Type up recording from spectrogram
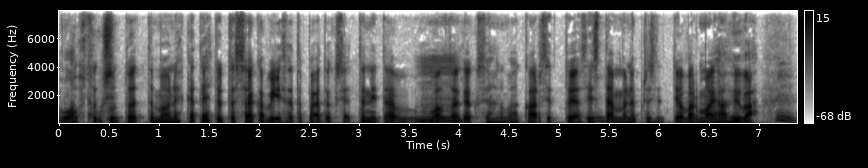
luottamus. Musta tuntuu, että me on ehkä tehty tässä aika viisaita päätöksiä, että niitä mm. valtaoikeuksia on vähän karsittu ja siis mm. tämmöinen presidentti on varmaan ihan hyvä. Mm.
